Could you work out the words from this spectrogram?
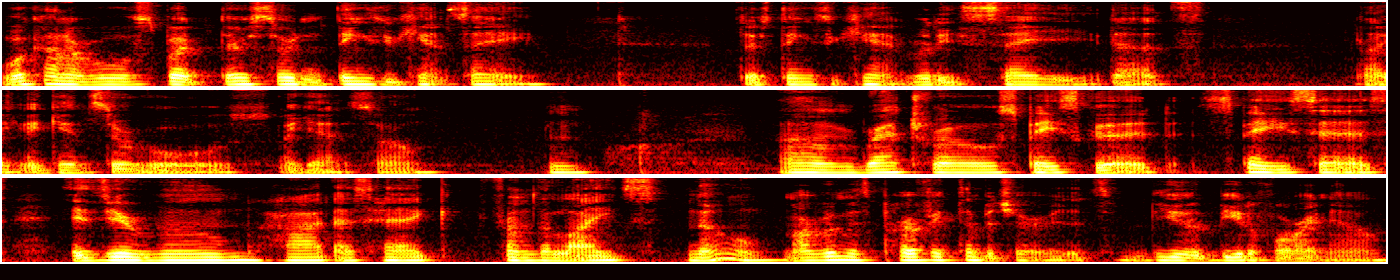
what kind of rules? But there's certain things you can't say there's things you can't really say that's like against the rules, I guess. So, mm. Um, retro space good space says, "Is your room hot as heck from the lights?" No, my room is perfect temperature. It's be- beautiful right now.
